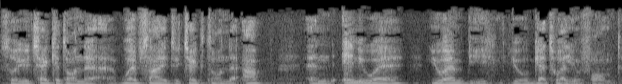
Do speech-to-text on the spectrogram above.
So you check it on the website, you check it on the app, and anywhere UMB, you'll get well informed.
